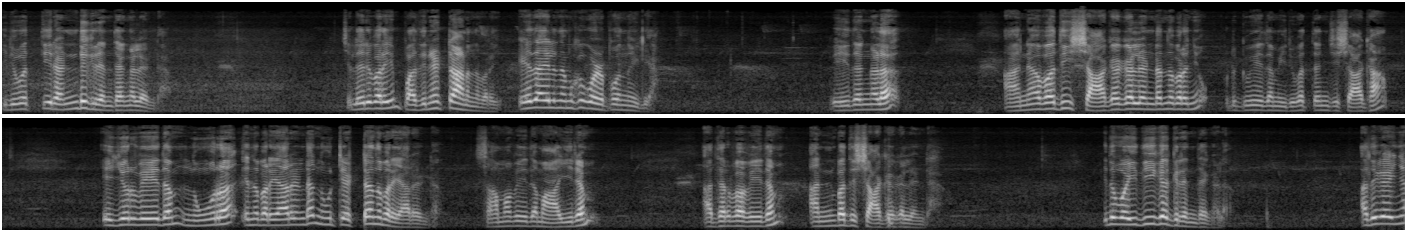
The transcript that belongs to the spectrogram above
ഇരുപത്തിരണ്ട് ഗ്രന്ഥങ്ങളുണ്ട്. ചിലർ പറയും പതിനെട്ടാണെന്ന് പറയും. ഏതായാലും നമുക്ക് കുഴപ്പമൊന്നുമില്ല. വേദങ്ങൾ അനവധി ശാഖകളുണ്ടെന്ന് പറഞ്ഞു. ഋഗ്വേദം ഇരുപത്തഞ്ച് ശാഖ. യജുർവേദം നൂറ് എന്ന് പറയാറുണ്ട്. നൂറ്റെട്ട് എന്ന് പറയാറുണ്ട്. സാമവേദം ആയിരം. അഥർവവേദം അൻപത് ശാഖകളുണ്ട്. ഇത് വൈദിക ഗ്രന്ഥങ്ങൾ അത് കഴിഞ്ഞ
